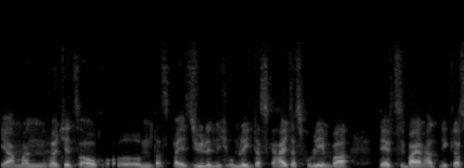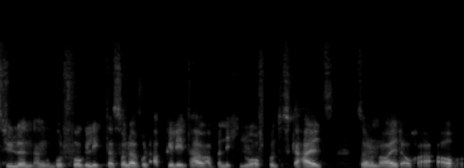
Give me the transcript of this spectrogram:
ja, man hört jetzt auch, ähm, dass bei Süle nicht unbedingt das Gehalt das Problem war. Der FC Bayern hat Niklas Süle ein Angebot vorgelegt, das soll er wohl abgelehnt haben, aber nicht nur aufgrund des Gehalts, sondern halt auch, auch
